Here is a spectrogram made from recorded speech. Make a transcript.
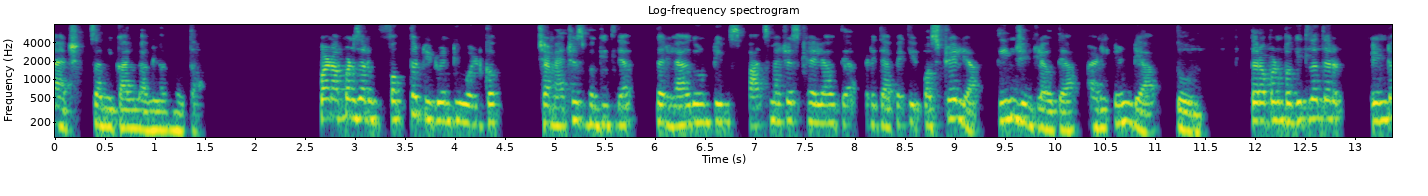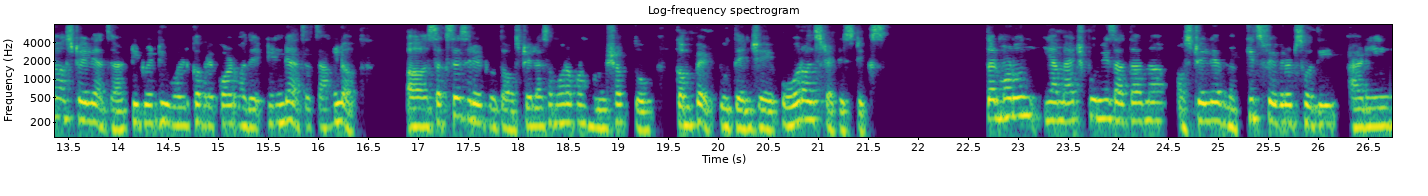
मॅचचा निकाल लागला नव्हता. पण आपण जर फक्त टी ट्वेंटी वर्ल्ड कपच्या मॅचेस बघितल्या तर ह्या दोन टीम्स पाच मॅचेस खेळल्या होत्या आणि त्यापैकी ऑस्ट्रेलिया तीन जिंकल्या होत्या आणि इंडिया दोन. तर आपण बघितलं तर इंडिया ऑस्ट्रेलियाचा टी ट्वेंटी वर्ल्ड कप रेकॉर्डमध्ये इंडियाचं चांगलं सक्सेस रेट होतं. ऑस्ट्रेलिया समोर आपण म्हणू शकतो कम्पेअर्ड टू त्यांचे ओव्हरऑल स्टॅटिस्टिक्स तर म्हणून या मॅच पूर्वी जाताना ऑस्ट्रेलिया नक्कीच फेवरेट्स होती आणि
